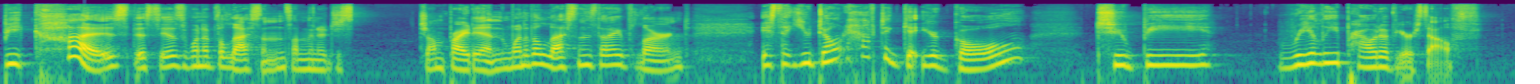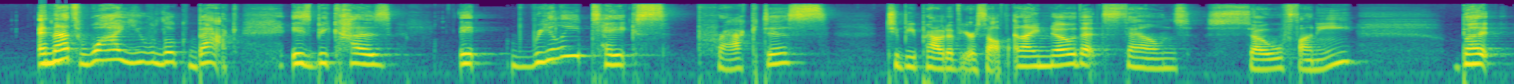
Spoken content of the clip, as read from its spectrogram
because this is one of the lessons. I'm going to just jump right in. One of the lessons that I've learned is that you don't have to get your goal to be really proud of yourself. And that's why you look back, is because really takes practice to be proud of yourself. And I know that sounds so funny, but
